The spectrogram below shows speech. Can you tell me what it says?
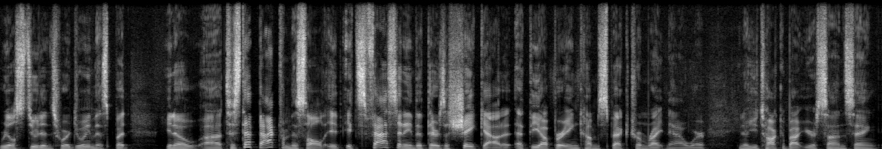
real students who are doing this but you know uh, to step back from this all it, it's fascinating that there's a shakeout at, at the upper income spectrum right now where you know you talk about your son saying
